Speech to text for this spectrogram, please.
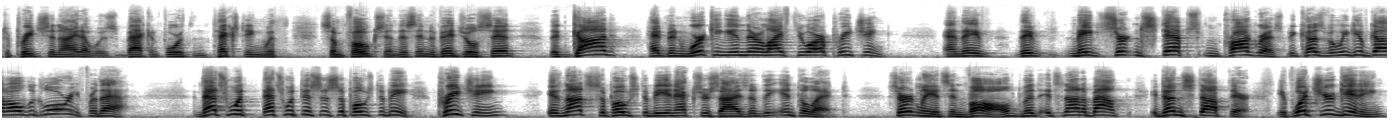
to preach tonight, I was back and forth and texting with some folks, and this individual said that God had been working in their life through our preaching. And they've, they've made certain steps and progress because of it. We give God all the glory for that. That's what, that's what this is supposed to be. Preaching is not supposed to be an exercise of the intellect. Certainly it's involved, but it's not about, it doesn't stop there. If what you're getting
